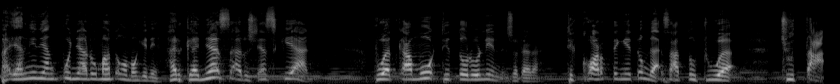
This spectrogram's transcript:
Bayangin yang punya rumah tuh ngomong gini, harganya seharusnya sekian. Buat kamu diturunin saudara. Di korting itu enggak satu dua juta.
